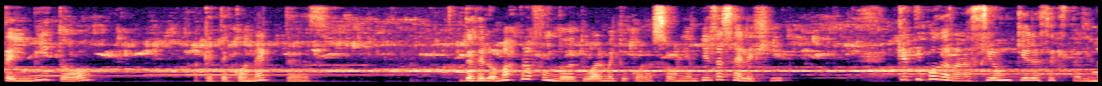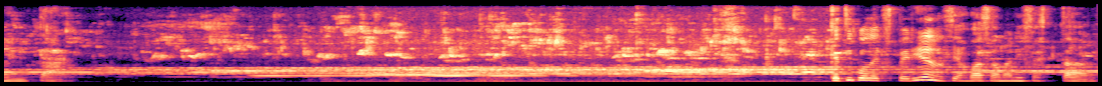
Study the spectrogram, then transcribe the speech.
te invito a que te conectes desde lo más profundo de tu alma y tu corazón y empieces a elegir ¿Qué tipo de relación quieres experimentar? ¿Qué tipo de experiencias vas a manifestar?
